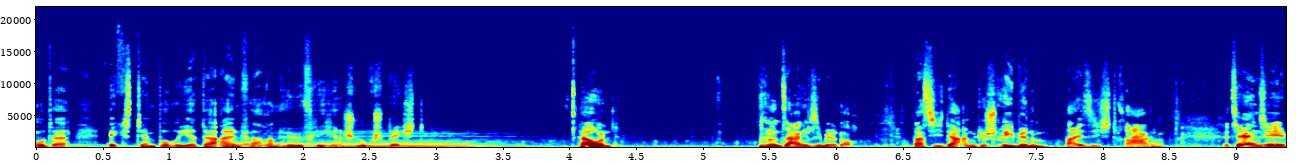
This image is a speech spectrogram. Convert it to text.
Oder extemporiert er einfach ein höflicher Schluckspecht? Herr Hund, nun sagen Sie mir doch, was Sie da an Geschriebenem bei sich tragen. Erzählen Sie,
